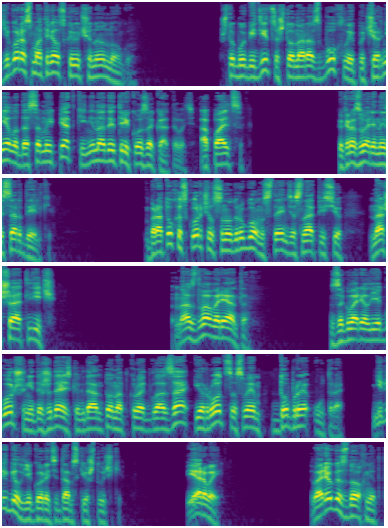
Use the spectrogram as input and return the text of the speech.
Егор осмотрел скрюченную ногу. Чтобы убедиться, что она разбухла и почернела до самой пятки, не надо и трико закатывать. А пальцы? Как разваренные сардельки. Братуха скорчился на другом стенде с надписью «Наше отлич». «У нас два варианта», — заговорил Егорша, не дожидаясь, когда Антон откроет глаза и рот со своим «доброе утро». Не любил Егор эти дамские штучки. «Первый. Тварюга сдохнет.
